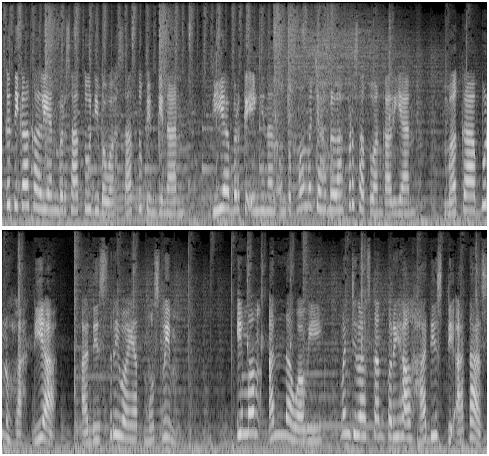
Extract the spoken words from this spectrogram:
Ketika kalian bersatu di bawah satu pimpinan, dia berkeinginan untuk memecah belah persatuan kalian, maka bunuhlah dia. Hadis riwayat Muslim. Imam An-Nawawi menjelaskan perihal hadis di atas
